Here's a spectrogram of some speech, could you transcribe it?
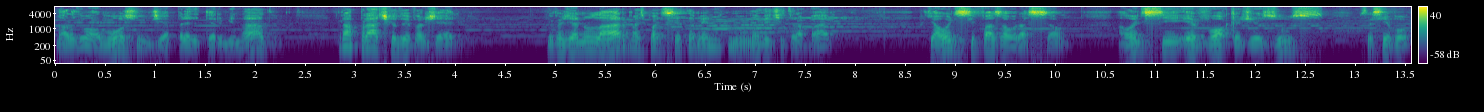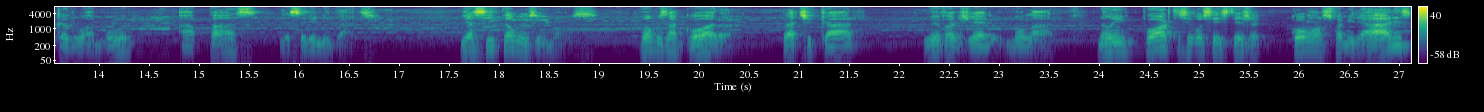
na hora do almoço, um dia pré-determinado, para a prática do Evangelho. O Evangelho no lar, mas pode ser também no, ambiente de trabalho. Porque aonde se faz a oração, aonde se evoca Jesus, está se evocando o amor, a paz e a serenidade. E assim então, meus irmãos, vamos agora praticar o Evangelho no lar. Não importa se você esteja com os familiares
